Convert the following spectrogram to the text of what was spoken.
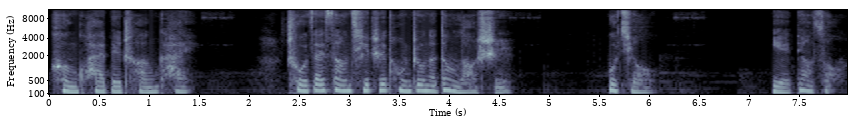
很快被传开，处在丧妻之痛中的邓老师，不久也调走了。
